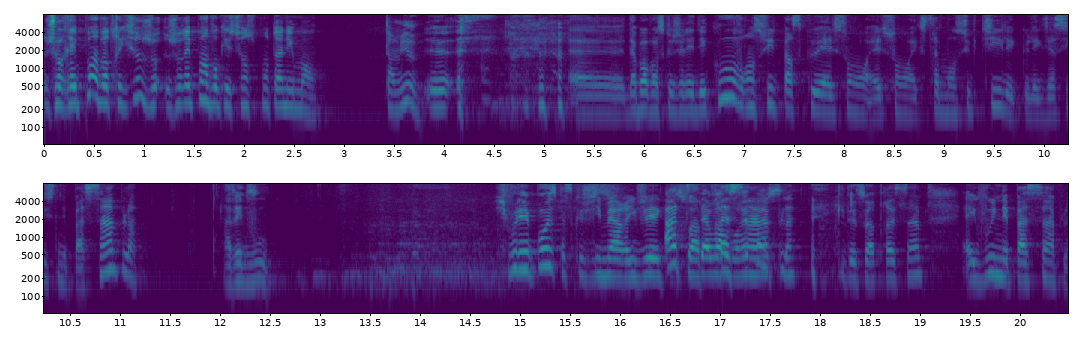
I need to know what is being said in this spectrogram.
je réponds à votre question, je, réponds à vos questions spontanément. Tant mieux. D'abord parce que je les découvre, ensuite parce qu'elles sont, elles sont extrêmement subtiles et que l'exercice n'est pas simple. Avec vous, je vous les pose parce que je il m'est arrivé qu'il soit très simple, qu'il soit très simple. Avec vous, il n'est pas simple.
